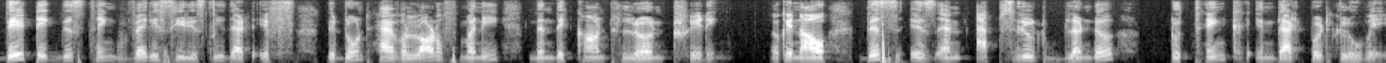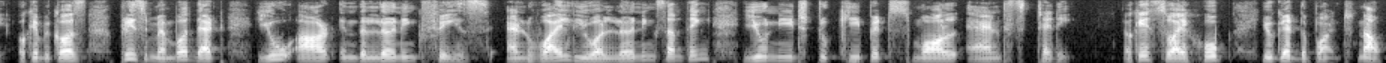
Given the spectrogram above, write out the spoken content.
they take this thing very seriously that if they don't have a lot of money, then they can't learn trading Okay, now this is an absolute blunder to think in that particular way. Okay, because please remember that you are in the learning phase, and while you are learning something, you need to keep it small and steady. Okay, so I hope you get the point. Now,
